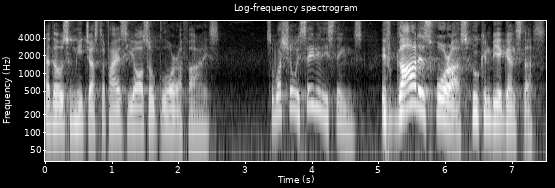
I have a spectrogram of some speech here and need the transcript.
And those whom he justifies, he also glorifies. So, what shall we say to these things? If God is for us, who can be against us?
